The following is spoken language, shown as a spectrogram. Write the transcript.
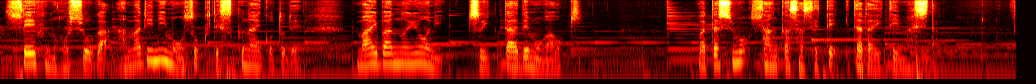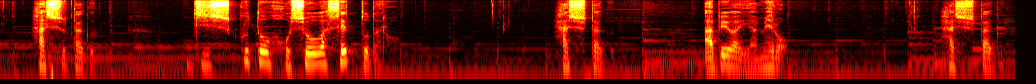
政府の保障があまりにも遅くて少ないことで毎晩のようにツイッターデモが起き私も参加させていただいていました「ハッシュタグ自粛と保障はセットだろう」「ハッシュタグ安倍はやめろ」「ハッシュタグ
